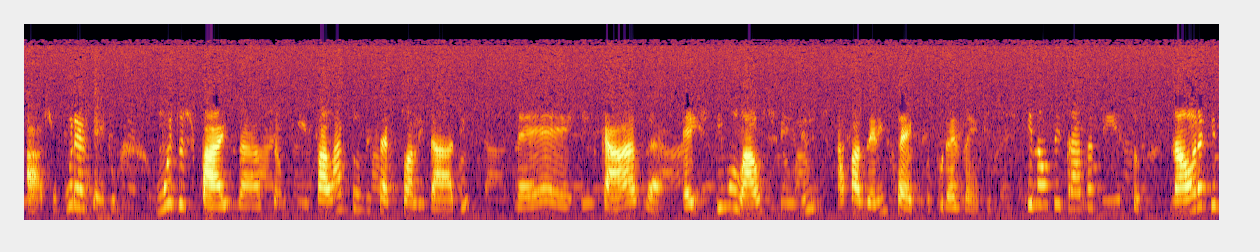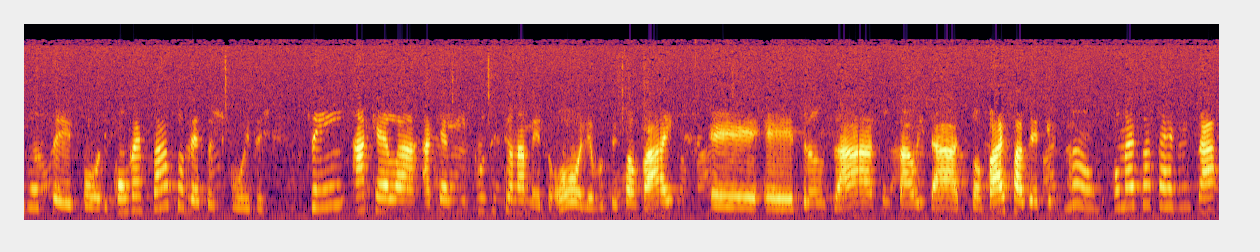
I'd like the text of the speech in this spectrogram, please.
acham. Por exemplo, muitos pais acham que falar sobre sexualidade né, em casa é estimular os filhos a fazerem sexo, por exemplo. E não se trata disso. Na hora que você pode conversar sobre essas coisas, sem aquela, aquele posicionamento, olha, você só vai é, é, transar com tal idade, só vai fazer aquilo. Não, começa a perguntar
